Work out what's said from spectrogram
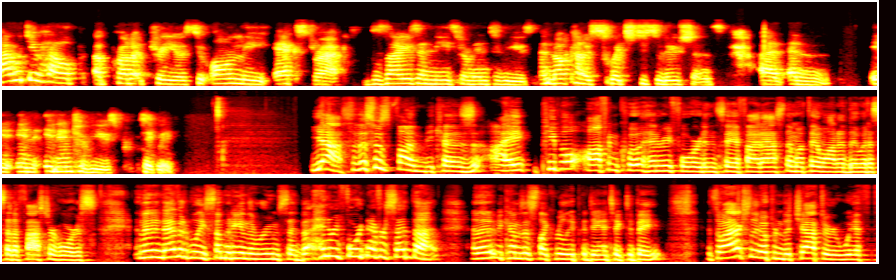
How would you help a product trios to only extract desires and needs from interviews and not kind of switch to solutions and, and in, in interviews particularly? Yeah, so this was fun because I people often quote Henry Ford and say if I'd asked them what they wanted, they would have said a faster horse. And then inevitably somebody in the room said, but Henry Ford never said that. And then it becomes this like really pedantic debate. And so I actually opened the chapter with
